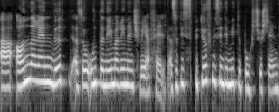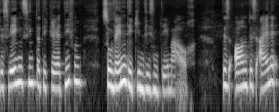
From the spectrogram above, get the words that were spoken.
äh, anderen wird, also Unternehmerinnen schwerfällt. Also dieses Bedürfnis in den Mittelpunkt zu stellen. Deswegen sind da die Kreativen so wendig in diesem Thema auch. Das, das eine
